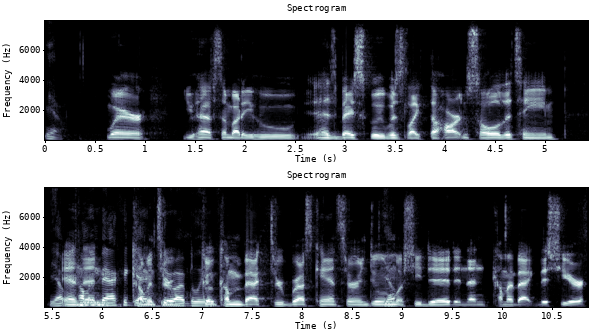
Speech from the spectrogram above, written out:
Yeah. where you have somebody who has basically was like the heart and soul of the team. Yep, And coming then back again, coming too, through, I believe. Coming back through breast cancer and doing Yep. what she did, and then coming back this year.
